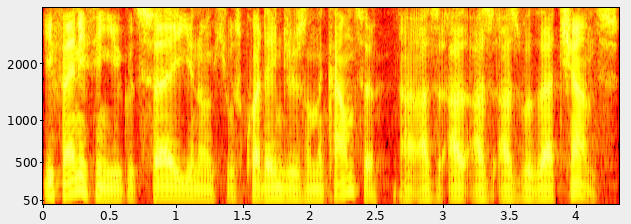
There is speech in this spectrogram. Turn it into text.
if anything, you could say you know he was quite dangerous on the counter, uh, as as as with that chance.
